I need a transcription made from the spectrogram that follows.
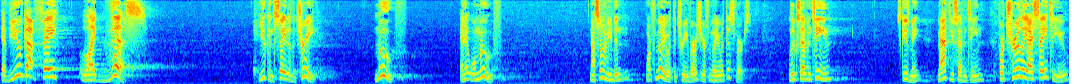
If you've got faith like this, you can say to the tree, Move and it will move. Now, some of you didn't, weren't familiar with the tree verse. You're familiar with this verse. Luke 17, excuse me, Matthew 17. For truly I say to you,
